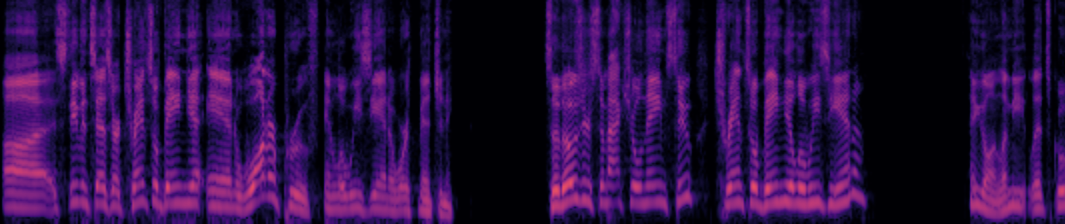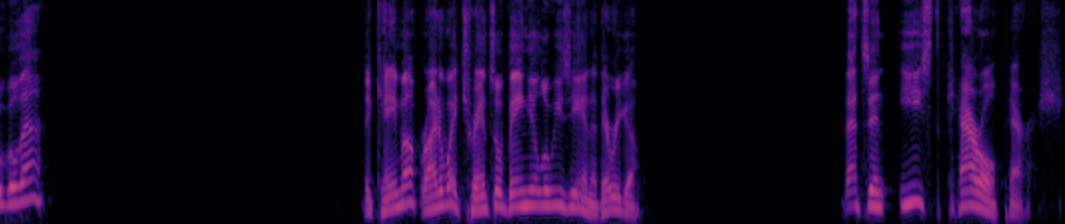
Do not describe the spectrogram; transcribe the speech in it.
Uh, Steven says, are Transylvania and waterproof in Louisiana worth mentioning? So those are some actual names too. Transylvania, Louisiana. Hang on, let me let's Google that. It came up right away. Transylvania, Louisiana. There we go. That's in East Carroll Parish.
